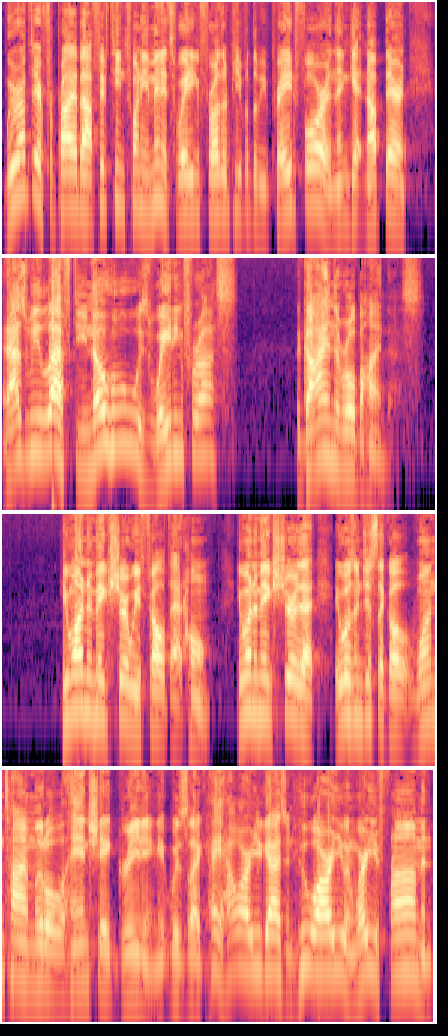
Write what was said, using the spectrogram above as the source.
we were up there for probably about 15, 20 minutes waiting for other people to be prayed for and then getting up there. And, and as we left, do you know who was waiting for us? The guy in the row behind us. He wanted to make sure we felt at home. He wanted to make sure that it wasn't just like a one time little handshake greeting. It was like, hey, how are you guys? And who are you? And where are you from? And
